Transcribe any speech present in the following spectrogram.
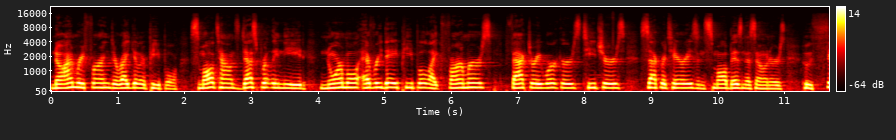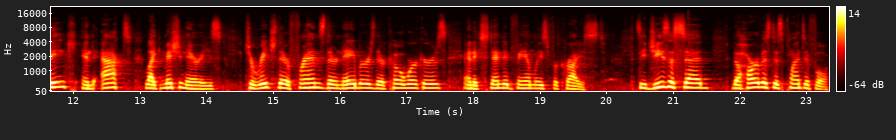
No, I'm referring to regular people. Small towns desperately need normal, everyday people like farmers, factory workers, teachers, secretaries, and small business owners who think and act like missionaries to reach their friends, their neighbors, their coworkers, and extended families for Christ. See, Jesus said, the harvest is plentiful,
